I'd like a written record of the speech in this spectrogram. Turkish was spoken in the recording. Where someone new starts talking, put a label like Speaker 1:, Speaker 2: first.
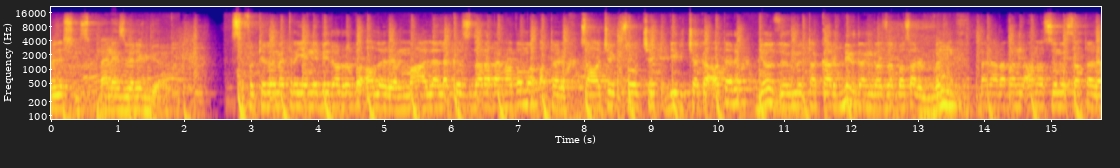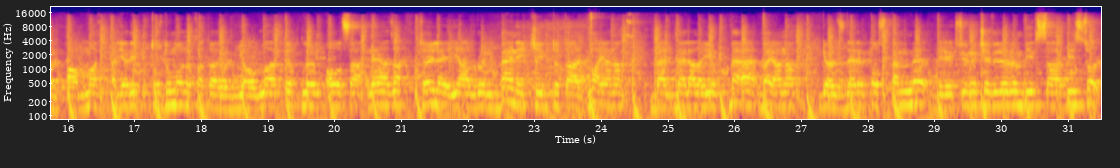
Speaker 1: alabilirsiniz. Ben ezbere biliyorum. Sıfır kilometre yeni bir araba alırım. Mahallele kızlara ben havamı atarım. Sağ çek sol çek bir çaka atarım. Gözümü takar birden gaza basarım. Vın. Ben arabanın anasını satarım. Aman her yeri toz dumanı katarım Yollar tıklım olsa ne yazar? Söyle yavrum beni kim tutar? Vay anam bel belalıyım be vay anam Gözlerim toz pembe Direksiyonu çeviriyorum bir sağ bir sol.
